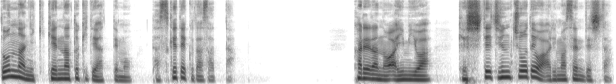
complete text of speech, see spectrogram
どんなに危険な時であっても助けてくださった。彼らの歩みは決して順調ではありませんでした。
